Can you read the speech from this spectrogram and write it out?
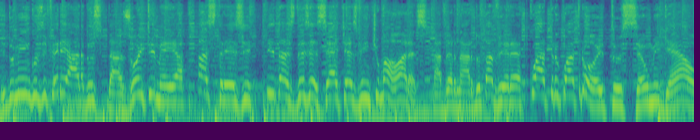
e domingos e feriados, das 8h30 às 13 e das 17 às 21 horas. Na Bernardo Taveira, 448 São Miguel.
